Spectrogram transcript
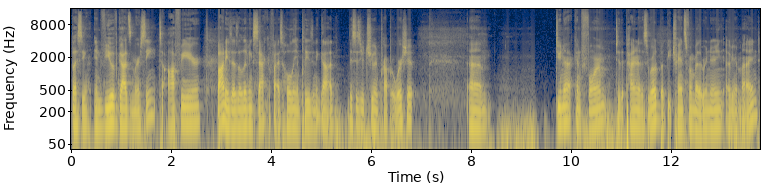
bless you, in view of God's mercy, to offer your bodies as a living sacrifice, holy and pleasing to God. This is your true and proper worship. Um, do not conform to the pattern of this world, but be transformed by the renewing of your mind.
